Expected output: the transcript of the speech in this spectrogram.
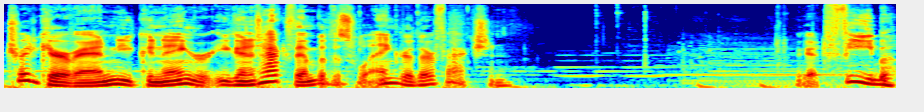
Trade caravan, you can anger you can attack them, but this will anger their faction. We got Phoebe.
